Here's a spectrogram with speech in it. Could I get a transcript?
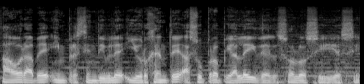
ahora ve imprescindible y urgente a su propia ley del solo sí es sí.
